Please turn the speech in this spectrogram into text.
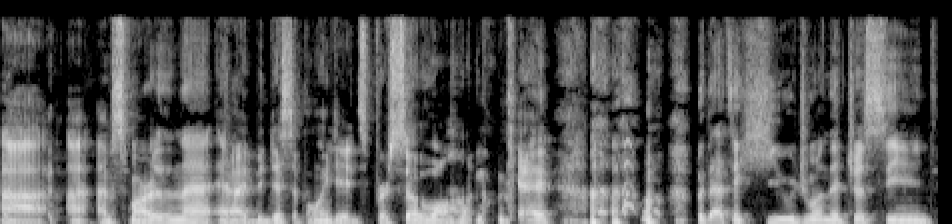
I, I'm smarter than that, and I've been disappointed for so long. Okay, but that's a huge one that just seemed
